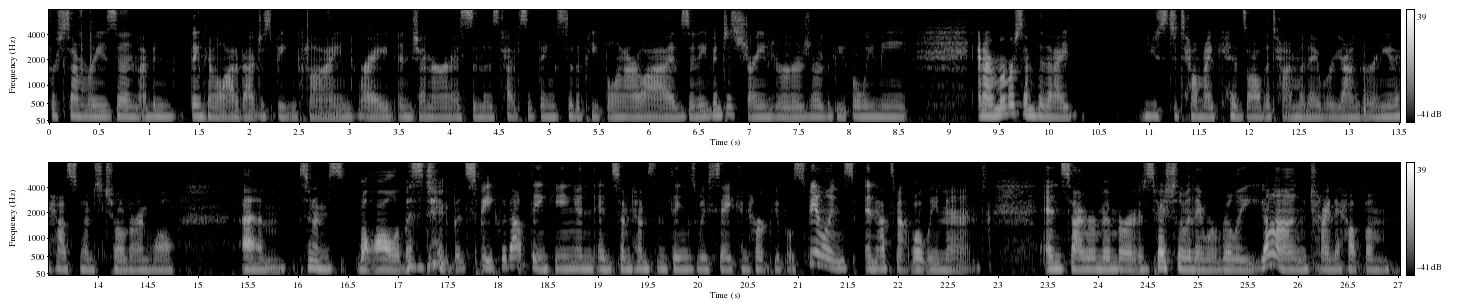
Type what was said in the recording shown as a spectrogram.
for some reason, I've been thinking a lot about just being kind, right? And generous and those types of things to the people in our lives and even to strangers or the people we meet. And I remember something that I used to tell my kids all the time when they were younger. And you know how sometimes children will um, sometimes, well, all of us do, but speak without thinking. And, and sometimes the things we say can hurt people's feelings, and that's not what we meant. And so I remember, especially when they were really young, trying to help them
